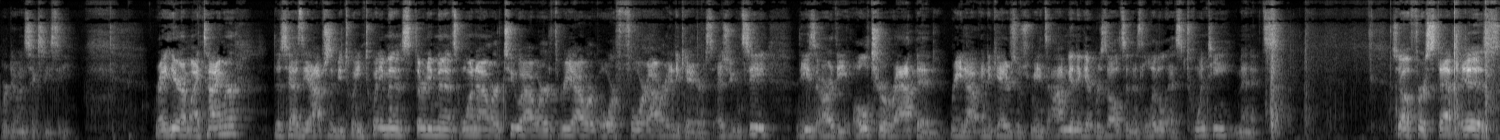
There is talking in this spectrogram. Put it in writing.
we're doing 60C. Right here on my timer, this has the options between 20 minutes, 30 minutes, one hour, two hour, three hour, or four hour indicators. As you can see, these are the ultra rapid readout indicators, which means I'm gonna get results in as little as 20 minutes. So first step is,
